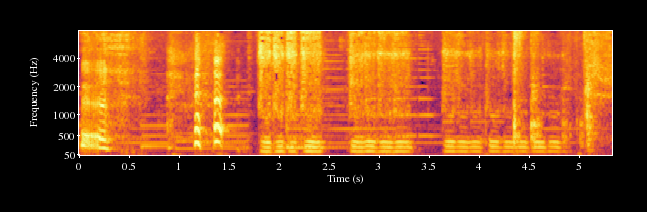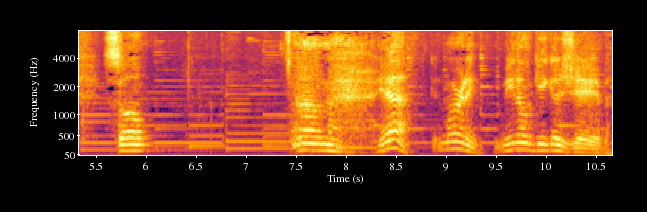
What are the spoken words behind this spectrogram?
so, um, yeah, good morning. Mino gigizheb.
